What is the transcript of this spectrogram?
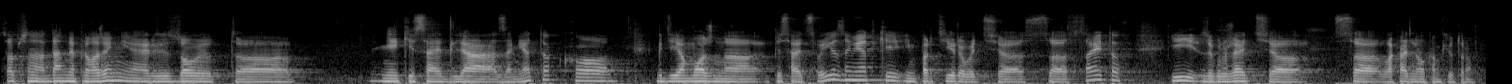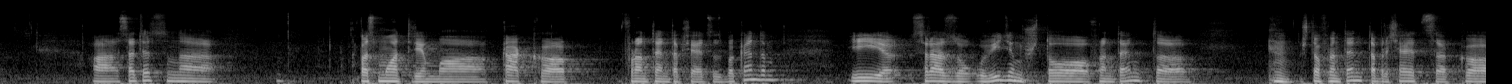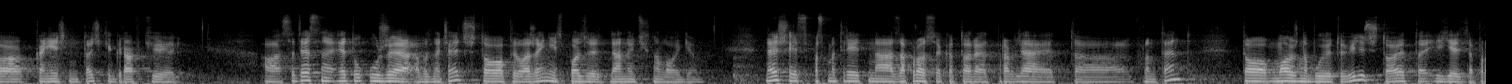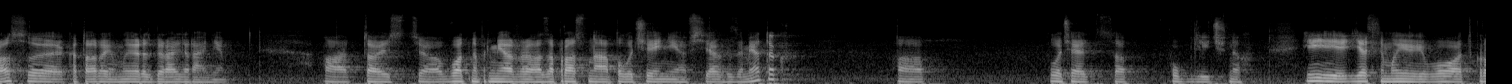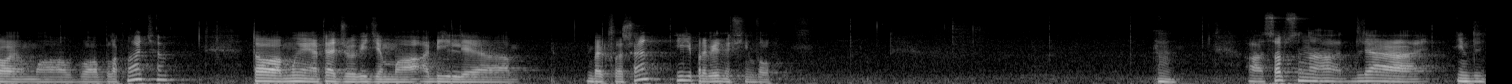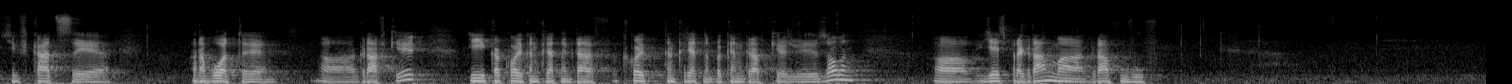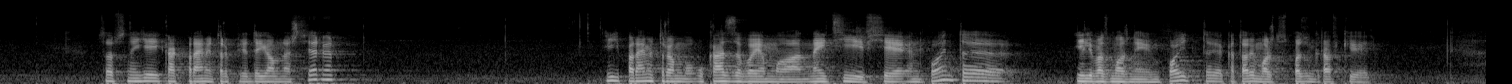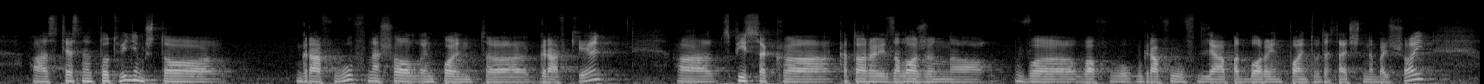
Собственно, данное приложение реализует э, некий сайт для заметок, э, где можно писать свои заметки, импортировать э, с сайтов и загружать э, с локального компьютера. А, соответственно, посмотрим, э, как э, фронтенд общается с бэкэндом, и сразу увидим, что фронтенд, э, что фронтенд обращается к конечной точке GraphQL. А, Соответственно, это уже обозначает, что приложение использует данную технологию. Дальше, если посмотреть на запросы, которые отправляет э, фронтенд, то можно будет увидеть, что это и есть запросы, которые мы разбирали ранее. А, то есть, вот, например, запрос на получение всех заметок, а, получается, публичных. И если мы его откроем а, в блокноте, то мы опять же увидим а, обилие backslash n и пробельных символов. А, Собственно, для идентификации работы а, GraphQL и какой конкретно, граф, какой конкретно backend GraphQL реализован, есть программа GraphWoof. Собственно, ей как параметр передаем наш сервер и параметром указываем а, найти все endpoints или возможные endpoints, которые может использовать GraphQL. А, Соответственно, тут видим, что GraphWoof нашел endpoint GraphQL. А, Список, который заложен в, в, в GraphWoof для подбора endpointов достаточно большой,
